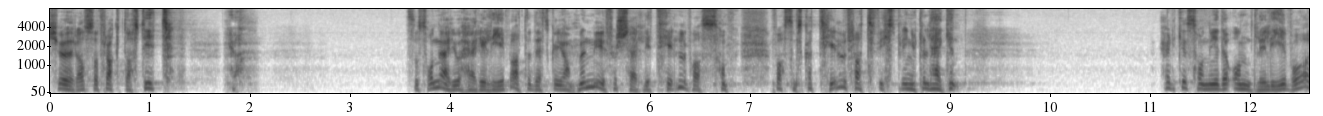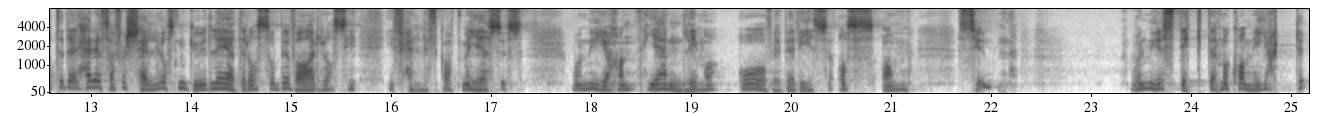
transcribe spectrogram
kjøres og fraktes dit. Ja. Så Sånn er det jo her i livet, at det skal jammen mye forskjellig til hva som, hva som, skal til for at vi springer til legen. Er det ikke sånn i det åndelige livet òg? At det her er så forskjellig hvordan Gud leder oss og bevarer oss i, i fellesskap med Jesus. Hvor mye han jevnlig må overbevise oss om synd hvor mye stikk det må komme i hjertet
